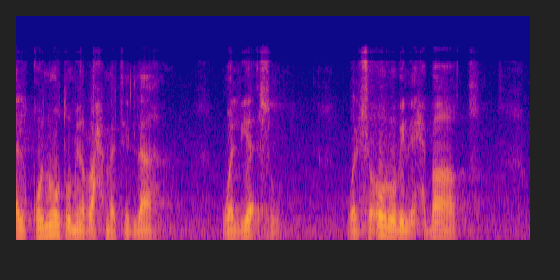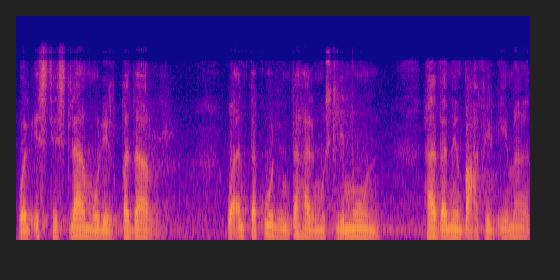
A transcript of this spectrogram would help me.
القنوط من رحمة الله واليأس والشعور بالإحباط والاستسلام للقدر وأن تكون انتهى المسلمون. هذا من ضعف الإيمان.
